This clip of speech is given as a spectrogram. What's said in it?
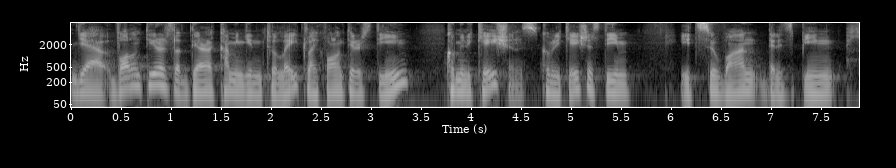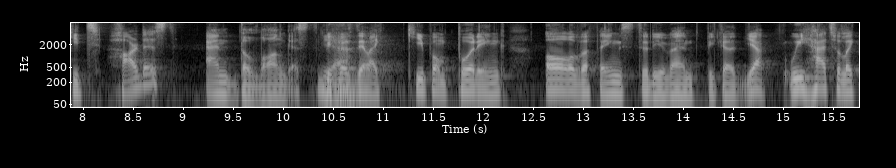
Yeah volunteers that they are coming in too late like volunteers team. Communications communications team it's the one that is being hit hardest and the longest. Because Yeah. they like keep on putting all the things to the event because yeah we had to like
